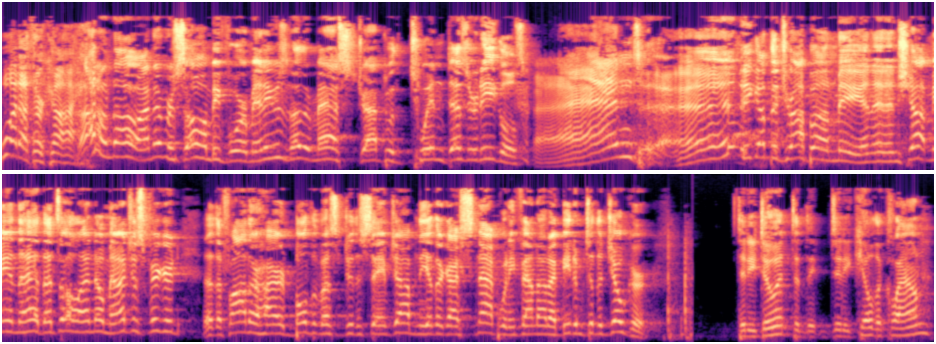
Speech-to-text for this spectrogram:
What other guy? I don't know. I never saw him before, man. He was another mask strapped with twin desert eagles. And? And he got the drop on me and, and, and shot me in the head. That's all I know, man. I just figured that the father hired both of us to do the same job and the other guy snapped when he found out I beat him to the Joker. Did he do it? Did, the, did he kill the clown?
